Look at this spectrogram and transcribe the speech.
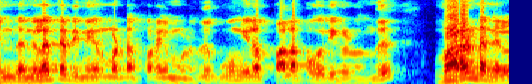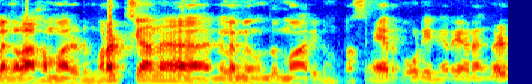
இந்த நிலத்தடி நீர்மட்டம் குறையும் பொழுது பூமியில பல பகுதிகள் வந்து வறண்ட நிலங்களாக மாறிடும். வறட்சியான நிலைமை வந்து மாறிடும். பசுமையா இருக்கக்கூடிய நிறைய இடங்கள்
